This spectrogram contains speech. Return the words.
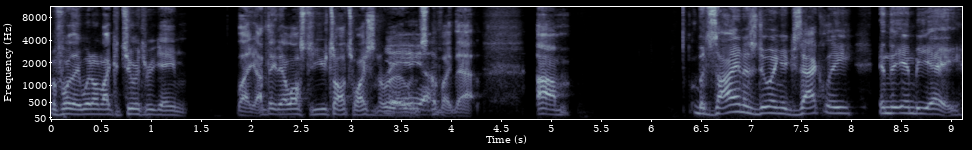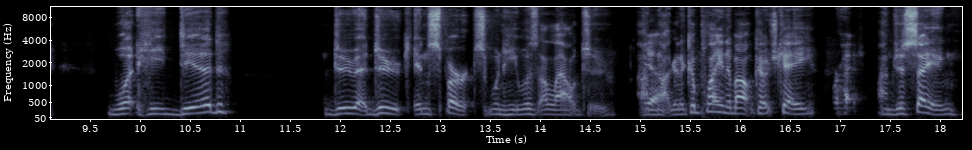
before they went on like a two or three game. Like I think they lost to Utah twice in a row yeah, yeah, and yeah. stuff like that. Um, but Zion is doing exactly in the NBA what he did do at Duke in spurts when he was allowed to. I'm not going to complain about Coach K. Right. I'm just saying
